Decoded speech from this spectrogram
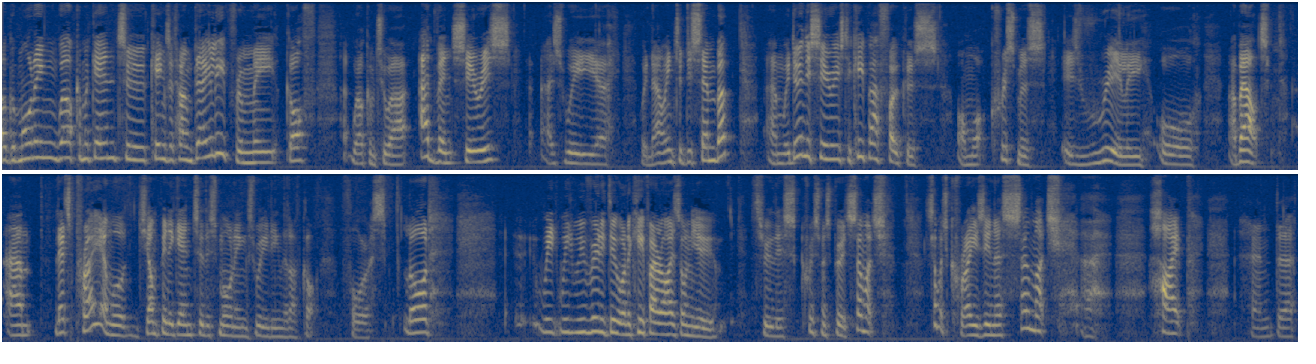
Well, good morning. Welcome again to Kings at Home Daily from me, Goff. Welcome to our Advent series as we uh, we're now into December, and we're doing this series to keep our focus on what Christmas is really all about. Um, let's pray, and we'll jump in again to this morning's reading that I've got for us. Lord, we, we, we really do want to keep our eyes on you through this Christmas period. So much, so much craziness, so much uh, hype, and uh,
